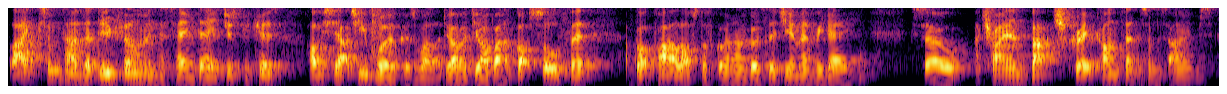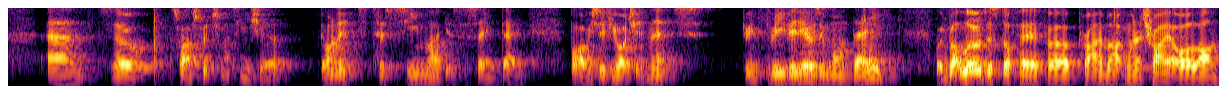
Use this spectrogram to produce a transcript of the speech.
like sometimes I do film in the same day just because obviously I actually work as well. I do have a job and I've got Sulfit. I've got quite a lot of stuff going on. I go to the gym every day. So I try and batch create content sometimes. Um, so that's why I've switched my t-shirt. Don't want it to seem like it's the same day. But obviously if you're watching this, doing three videos in one day. We've got loads of stuff here for Primark. I'm going to try it all on.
